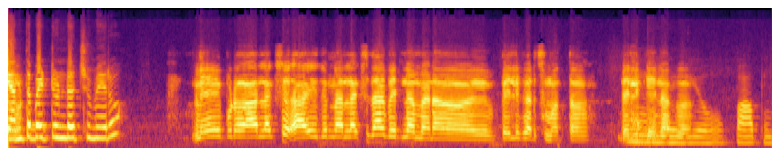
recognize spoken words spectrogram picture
ఎంత పెట్టి ఉండొచ్చు మీరు? మేము ఇప్పుడు ఆరు లక్షలు ఐదున్నర లక్ష దాకా పెట్టినాం మేడం పెళ్ళి ఖర్చు మొత్తం పెళ్ళికి నాకు. అయ్యో పాపం.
